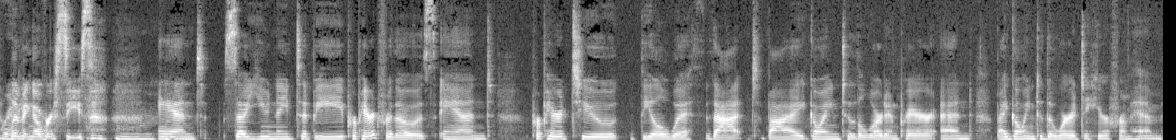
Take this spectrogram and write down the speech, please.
Right. living overseas. Mm-hmm. And so you need to be prepared for those and prepared to deal with that by going to the Lord in prayer and by going to the Word to hear from Him.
